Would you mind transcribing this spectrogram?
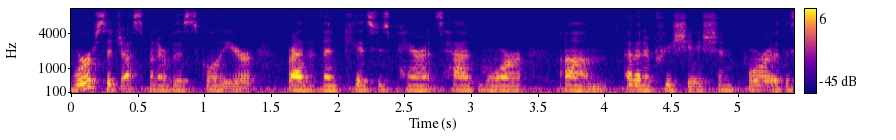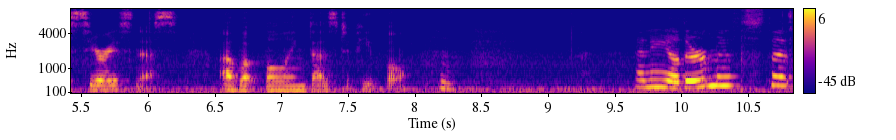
worse adjustment over the school year rather than kids whose parents had more um, of an appreciation for the seriousness of what bullying does to people. Hmm. Any other myths that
